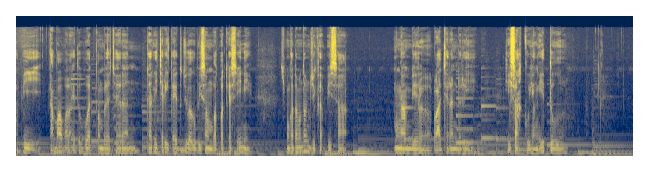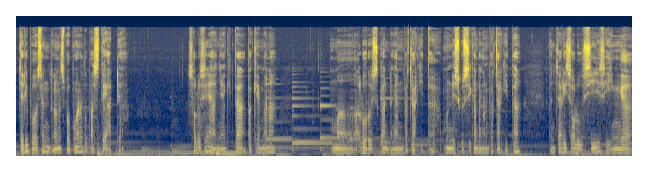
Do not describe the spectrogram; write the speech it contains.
Tapi gak apa-apa lah itu buat pembelajaran. Dari cerita itu juga aku bisa membuat podcast ini. Semoga teman-teman juga bisa mengambil pelajaran dari kisahku yang itu. Jadi bosan dalam sebuah hubungan itu pasti ada. Solusinya hanya kita bagaimana meluruskan dengan pacar kita mendiskusikan dengan pacar kita mencari solusi sehingga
